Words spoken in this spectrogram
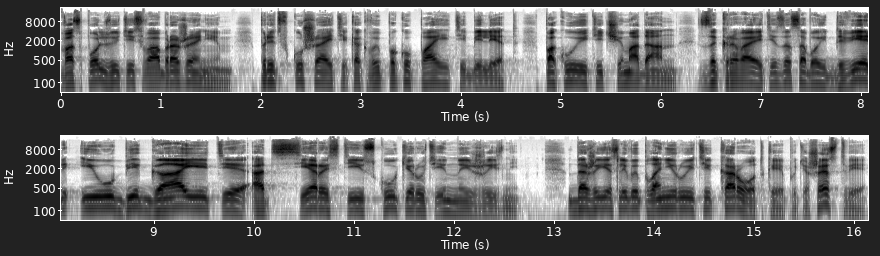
Воспользуйтесь воображением, предвкушайте, как вы покупаете билет, пакуете чемодан, закрываете за собой дверь и убегаете от серости и скуки рутинной жизни. Даже если вы планируете короткое путешествие,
